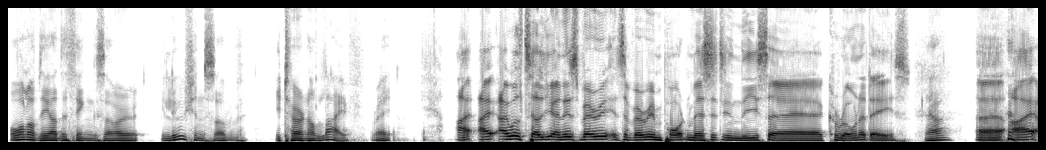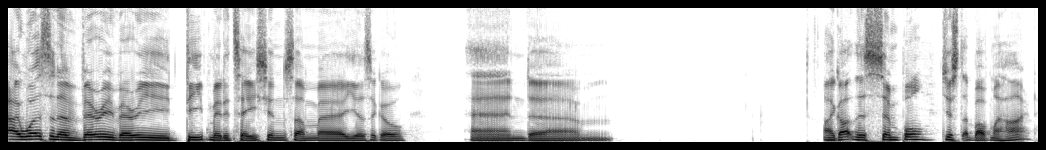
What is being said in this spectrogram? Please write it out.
all of the other things are illusions of eternal life, right? I, I, I will tell you, and it's very it's a very important message in these uh, Corona days. Yeah. Uh, I, I was in a very very deep meditation some uh, years ago, and um, I got this symbol just above my heart,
